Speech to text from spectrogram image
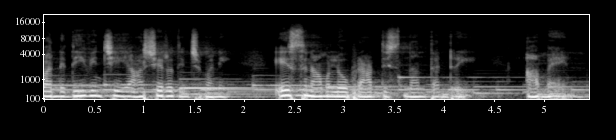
వారిని దీవించి ఆశీర్వదించమని ఏసునామలో ప్రార్థిస్తున్నాను తండ్రి. ఆమెన్.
